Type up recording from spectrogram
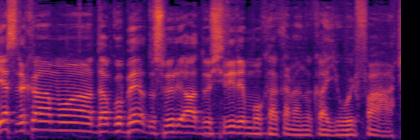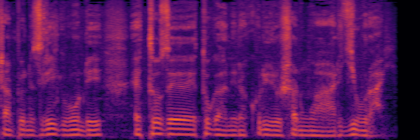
Yesi reka mu dagobe dusubire ah, dushyiriremo ka kananga ka uefa champions league ubundi eh, tuze tuganira kuri iri rushanwa ry'i burayi.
